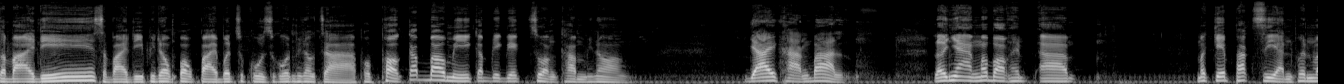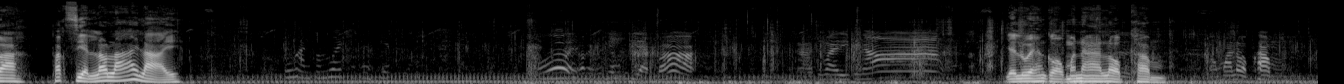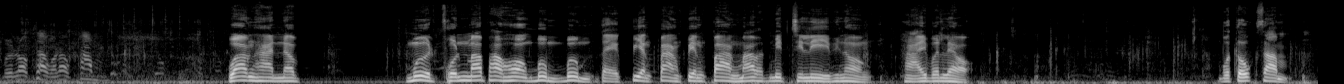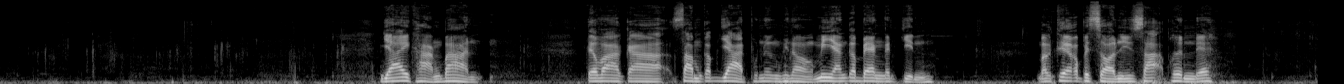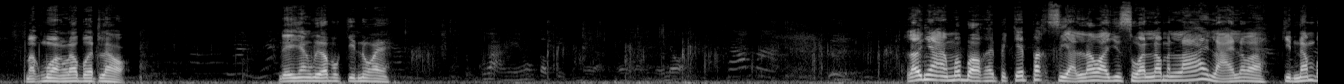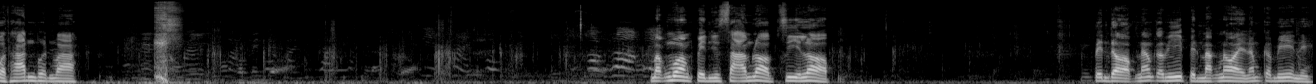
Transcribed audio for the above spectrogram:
สบายดีสบายดีพี่น้องปองปายเบิดสุขุสุคนพี่น้องจ๋าพบพอกับเบ้าหมีกับเด็กๆส่วงคำพี่น้องย้ายขางบ้าน แล้วย่างมาบอกให้อ่ามาเก็บพักเสียนเพิ่นว่าพักเสียนแล้วหลายหลายโอ้ยมันยังเสียดบ่อ่าสบายดีพี่น้องอย่ารวยหังกอกมานารอบคออกมารอบค่ำเปิดรอบเช้ากับรอบค่ำว่างหันนะ มืดฝนมาผ้าห้องบึ้มบึ้มแตกเปียงป้างเปียงป้างมาพัดมิดชิลีพี่น้อง หายเบิดแล้วบตกซ้ำย้ายขางบ้าน แต่ว่ากาซ้ำกับญาติผู้หนึ่งพี่น้อง มียังก็แบ่งกันกิน บางเทื่อก็ไปสอนอยู่สะเพิ่นเด้มักม่วงเราเบิดแล้วเดยังเหลือบ่กินหน่วย แล้วยางมาบอกให้ไปเก็บผักเสียนแล้วว่าอยู่สวนแล้วมันหลายหลายแล้วว่ากินน้ำบ่ทันเพิ่นว่ามักม่วงเป็นอยู่สามรอบสี่รอบ เป็นดอกน้ำกระมีเป็นมักน้อยน้ำกระมีนี่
